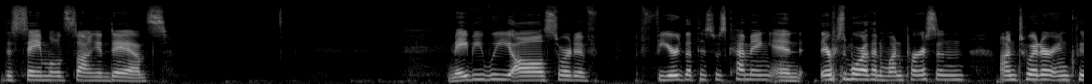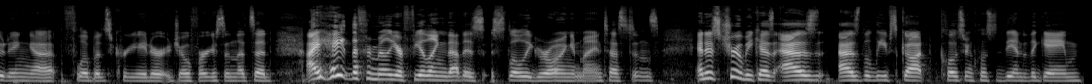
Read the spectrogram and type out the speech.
the same old song and dance, maybe we all sort of feared that this was coming, and there was more than one person on Twitter, including uh, Flowbud's creator Joe Ferguson, that said, "I hate the familiar feeling that is slowly growing in my intestines." And it's true because as as the Leafs got closer and closer to the end of the game,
